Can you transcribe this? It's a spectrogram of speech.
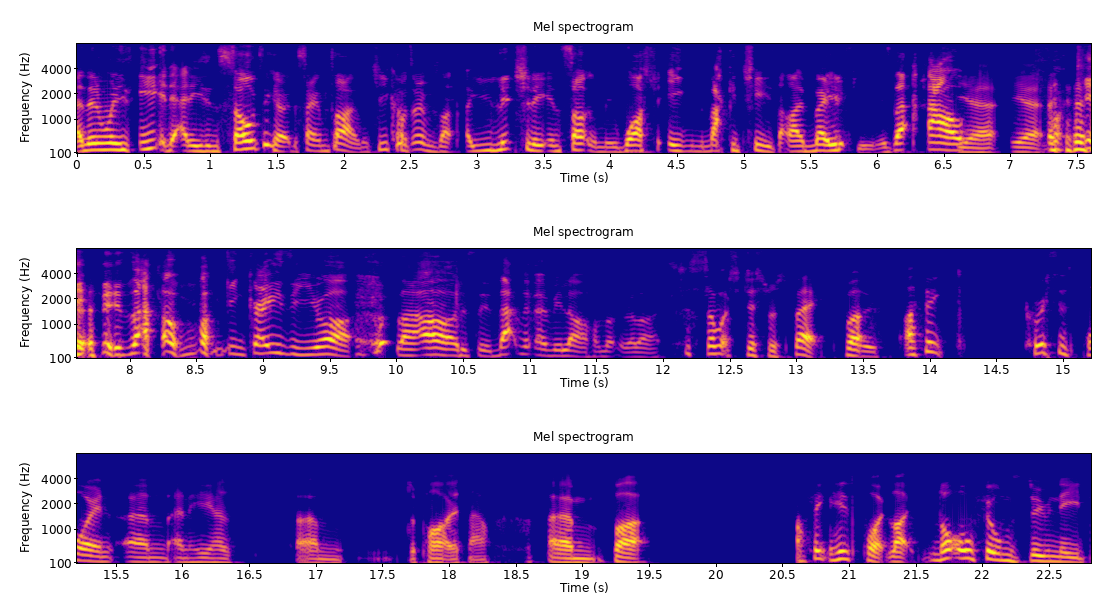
And then when he's eating it and he's insulting her at the same time, and she comes over and is like, Are you literally insulting me whilst you're eating the mac and cheese that I made for you? Is that how Yeah, yeah. fucking, is that how fucking crazy you are? Like, oh, honestly, that made me laugh. I'm not gonna lie. just so much disrespect. But I think Chris's point, um, and he has um, departed now. Um, but I think his point, like, not all films do need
